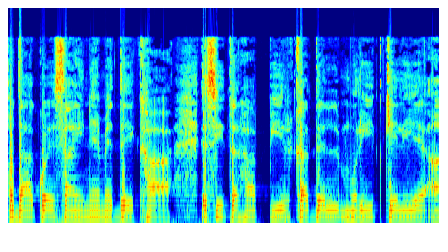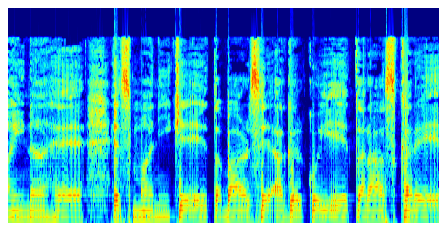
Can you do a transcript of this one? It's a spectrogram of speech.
خدا کو اس آئینے میں دیکھا، اسی طرح پیر کا دل مرید کے لیے آئینہ ہے۔ اس معنی کے اعتبار سے اگر کوئی اعتراض کرے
